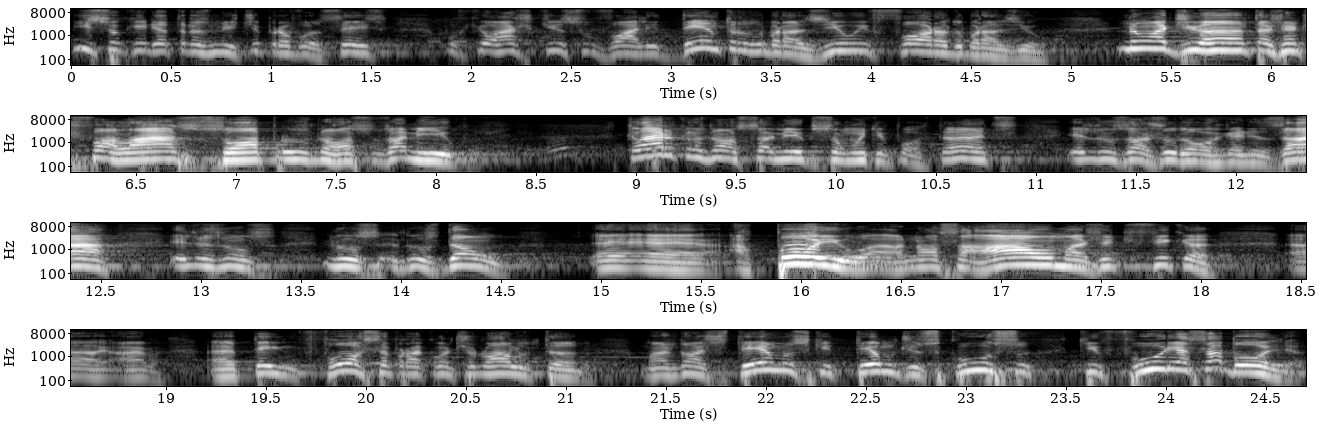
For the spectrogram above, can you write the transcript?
isso eu queria transmitir para vocês, porque eu acho que isso vale dentro do Brasil e fora do Brasil. Não adianta a gente falar só para os nossos amigos. Claro que os nossos amigos são muito importantes, eles nos ajudam a organizar, eles nos, nos, nos dão é, é, apoio à nossa alma, a gente fica, tem força para continuar lutando. Mas nós temos que ter um discurso que fure essa bolha.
